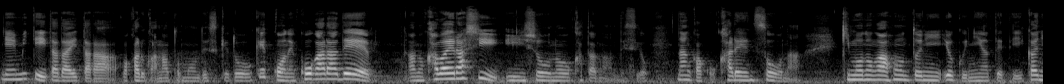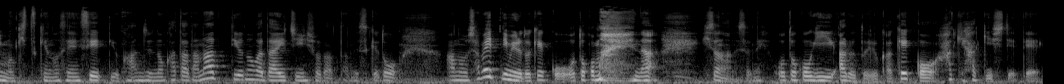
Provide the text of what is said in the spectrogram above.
で見ていただいたら分かるかなと思うんですけど結構ね小柄であの可愛らしい印象の方なんですよ。なんかこう可憐そうな着物が本当によく似合ってていかにも着付けの先生っていう感じの方だなっていうのが第一印象だったんですけどあの喋ってみると結構男前な人なんですよね。男気あるというか結構ハキハキしてて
